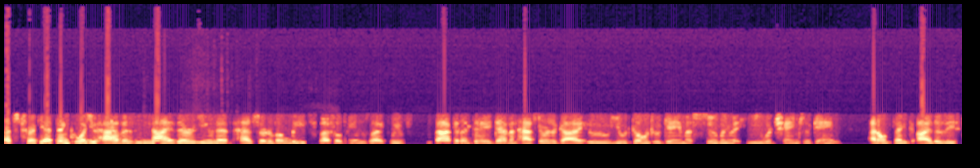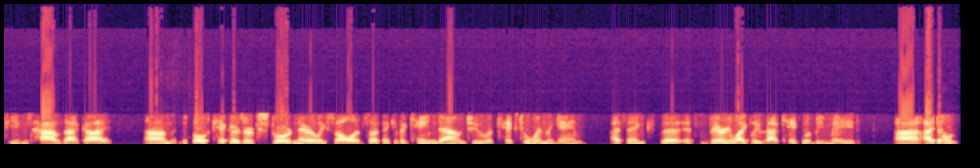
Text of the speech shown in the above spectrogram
That's tricky. I think what you have is neither unit has sort of elite special teams. Like we've back in the day, Devin Hester was a guy who you would go into a game assuming that he would change the game. I don't think either of these teams have that guy. Um, both kickers are extraordinarily solid, so I think if it came down to a kick to win the game, I think that it's very likely that kick would be made. Uh, I don't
